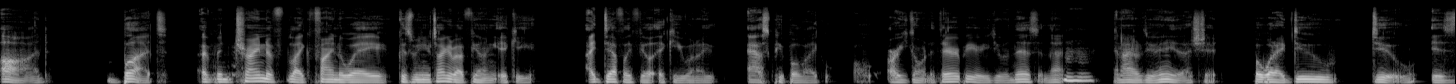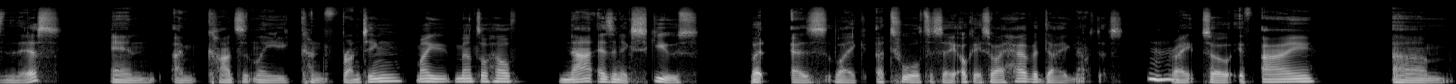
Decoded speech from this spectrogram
odd, but I've been trying to like find a way because when you're talking about feeling icky, I definitely feel icky when I ask people like, "Oh, "Are you going to therapy? Are you doing this and that?" mhm. and I don't do any of that shit. But what I do do is this, and I'm constantly confronting my mental health, not as an excuse, but as like a tool to say, okay, so I have a diagnosis, Mhm. right? So if I um,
